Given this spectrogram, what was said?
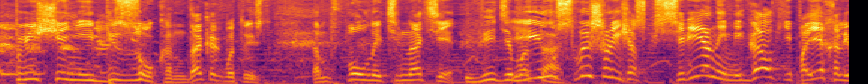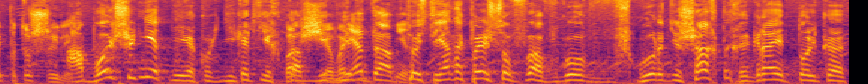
помещении без окон, да, как бы, то есть там в полной темноте. Видимо, И так. услышали сейчас сирены, мигалки, поехали, потушили. А больше нет никаких, никаких там, Вообще вариантов да, нет. То есть я так понимаю, что в, в го- в городе Шахтах играет только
